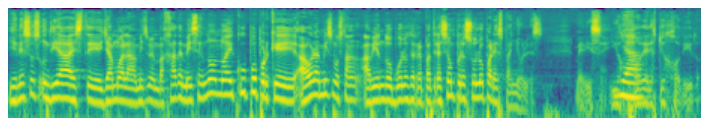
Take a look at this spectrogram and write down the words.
Y en esos un día este, llamo a la misma embajada y me dicen, no, no hay cupo porque ahora mismo están habiendo vuelos de repatriación, pero solo para españoles. Me dice, yo joder, estoy jodido.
